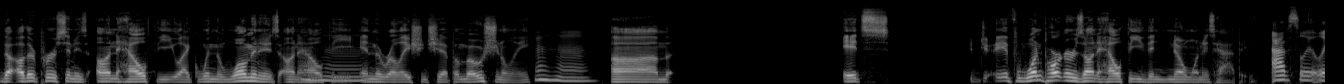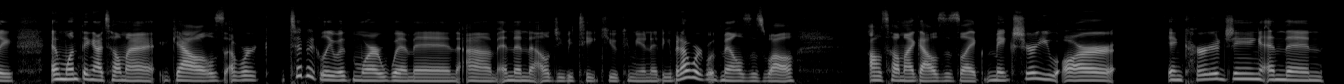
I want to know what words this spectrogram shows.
the other person is unhealthy, like when the woman is unhealthy Mhm. in the relationship emotionally, Mm-hmm. um, it's if one partner is unhealthy, then no one is happy. Absolutely. And one thing I tell my gals, I work typically with more women um, and then the LGBTQ community, but I work with males as well. I'll tell my gals is like, make sure you are encouraging and then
